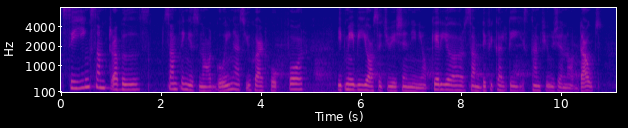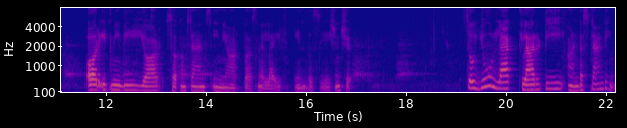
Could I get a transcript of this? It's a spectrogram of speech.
seeing some troubles, something is not going as you had hoped for. It may be your situation in your career, some difficulties, confusion, or doubts, or it may be your circumstance in your personal life in this relationship. So you lack clarity, understanding.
